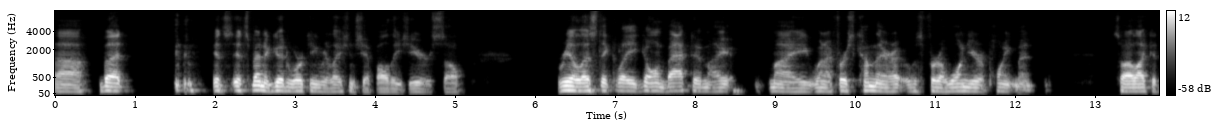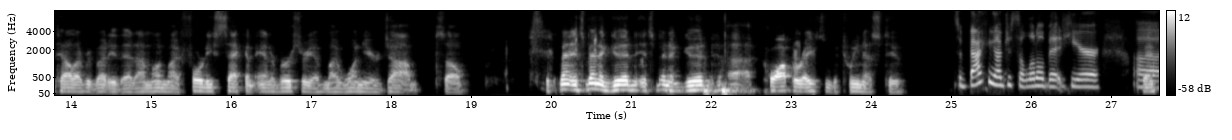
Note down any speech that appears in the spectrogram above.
Uh, but it's, it's been a good working relationship all these years, so realistically, going back to my, my, when I first come there, it was for a one-year appointment. So I like to tell everybody that I'm on my forty-second anniversary of my one-year job, so. It's been, it's been a good, it's been a good uh cooperation between us two. So backing up just a little bit here, Okay. uh,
